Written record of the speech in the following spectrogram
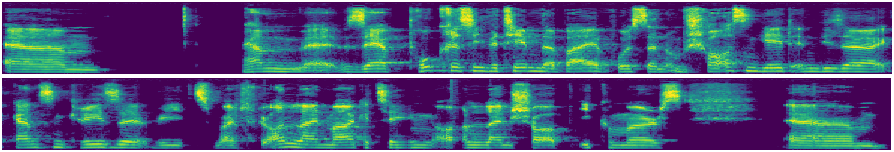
ähm, wir haben äh, sehr progressive Themen dabei, wo es dann um Chancen geht in dieser ganzen Krise, wie zum Beispiel Online-Marketing, Online-Shop, E-Commerce. ähm,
